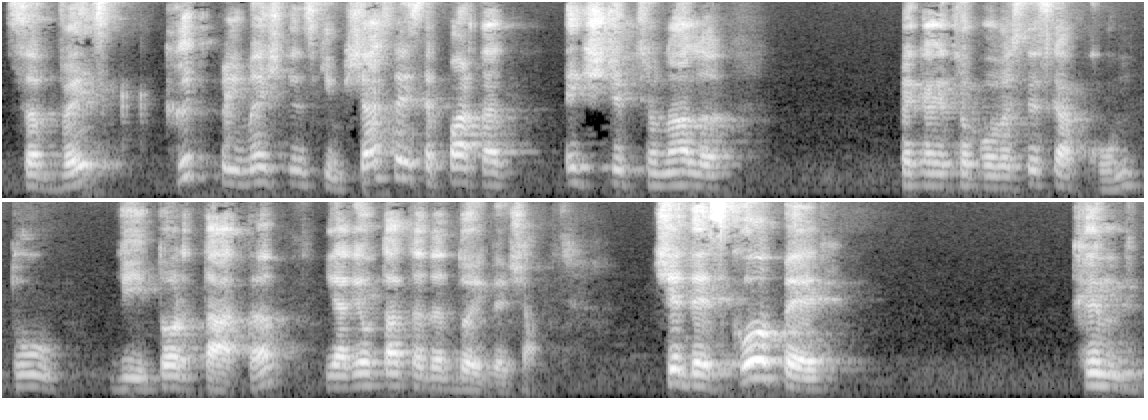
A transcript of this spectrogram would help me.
să vezi cât primești în schimb. Și asta este partea excepțională pe care ți-o povestesc acum, tu, viitor tată, iar eu tată de doi deja. Ce descoperi când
